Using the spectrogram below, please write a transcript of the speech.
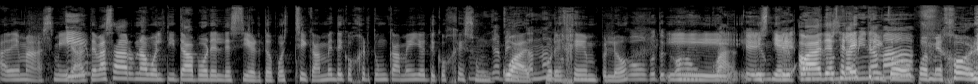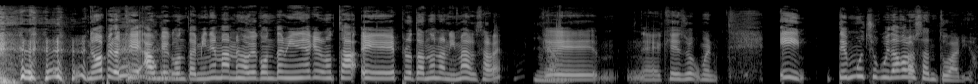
Además, mira, Y- te vas a dar una vueltita por el desierto. Pues chica, en vez de cogerte un camello, te coges Mm, un ya quad, por ejemplo. O que te cojas un Y, quad, que y si el quad es eléctrico, más, pues mejor. No, pero es que aunque contamine más, mejor que contamine que no está eh, explotando un animal, ¿sabes? Que, eh, que eso, bueno. Y ten mucho cuidado con los santuarios.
